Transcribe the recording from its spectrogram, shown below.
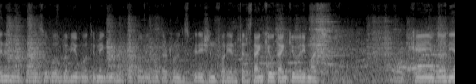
ಏನೇನು ಬರ್ತಾರೆ super love you both you make good health couple you both are true inspiration for youngsters thank you thank you very much okay ಯುಗಾದಿಯ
